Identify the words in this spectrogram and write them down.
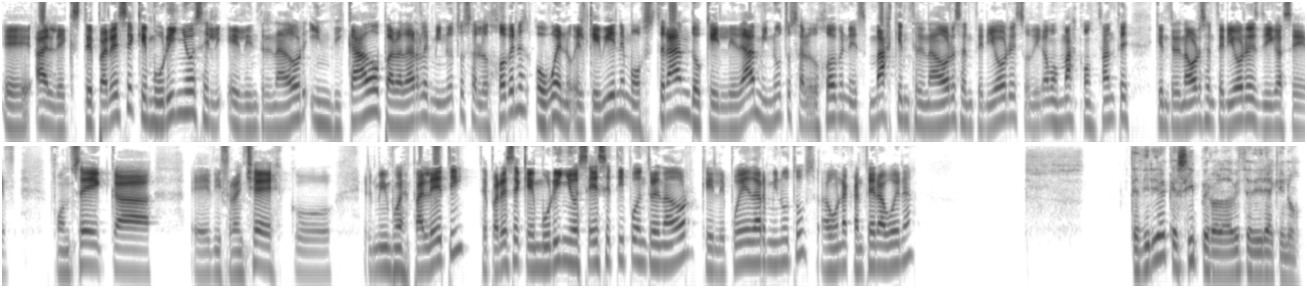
eh, Alex, ¿te parece que Mourinho es el, el entrenador indicado para darle minutos a los jóvenes? O bueno, el que viene mostrando que le da minutos a los jóvenes más que entrenadores anteriores, o digamos más constante que entrenadores anteriores, dígase Fonseca, eh, Di Francesco, el mismo Spalletti. ¿Te parece que Mourinho es ese tipo de entrenador que le puede dar minutos a una cantera buena? Te diría que sí, pero a la vez te diría que no.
